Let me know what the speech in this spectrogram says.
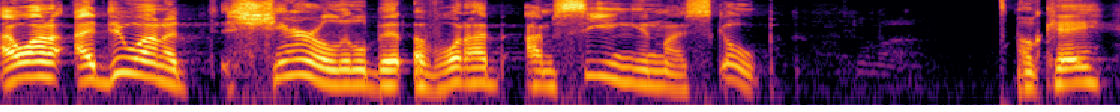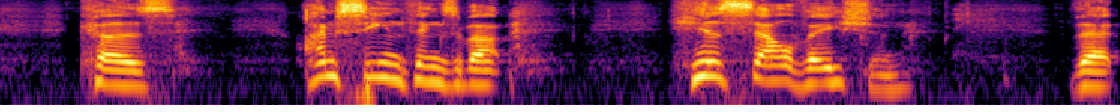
I want I do want to share a little bit of what I'm, I'm seeing in my scope. Okay? Cuz I'm seeing things about his salvation that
